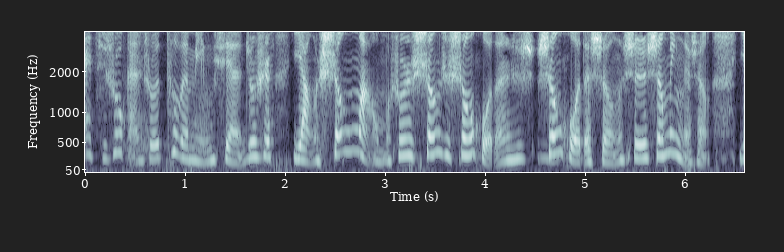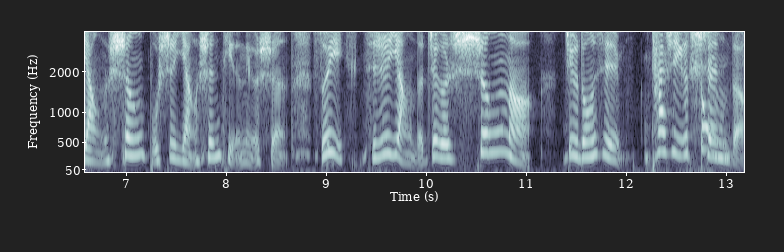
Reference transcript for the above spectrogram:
哎，其实我感受特别明显，就是养生嘛，我们说是生是生活的，是生活的生，是生命的生。养生不是养身体的那个生，所以其实养的这个生呢，这个东西它是一个动的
